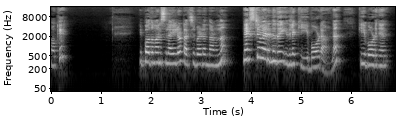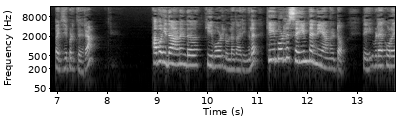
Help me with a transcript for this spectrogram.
ഓക്കെ ഇപ്പൊ അത് മനസ്സിലായല്ലോ ടച്ച് പാഡ് എന്താണെന്ന്. നെക്സ്റ്റ് വരുന്നത് ഇതിലെ കീബോർഡാണ് കീബോർഡ് ഞാൻ പരിചയപ്പെടുത്തി തരാം അപ്പൊ ഇതാണ് എന്ത്? കീബോർഡിലുള്ള കാര്യങ്ങൾ കീബോർഡിൽ സെയിം തന്നെയാണ് കേട്ടോ ഇവിടെ കുറെ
